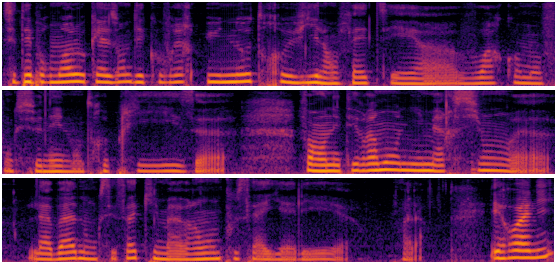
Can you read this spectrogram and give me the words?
c'était pour moi l'occasion de découvrir une autre ville en fait et euh, voir comment fonctionnait une entreprise. euh. Enfin, on était vraiment en immersion euh, là-bas, donc c'est ça qui m'a vraiment poussée à y aller. euh, voilà. Et Rohani,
